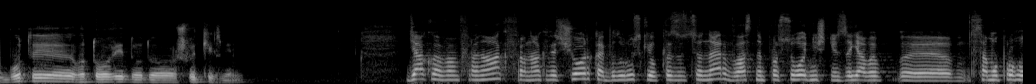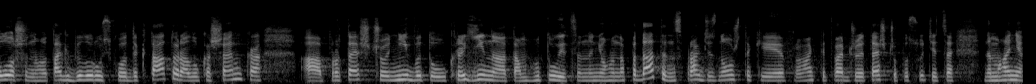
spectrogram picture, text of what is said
бути готові до, до швидких змін. Дякую вам, Франак. Франак Вечорка, білоруський опозиціонер. Власне про сьогоднішні заяви е, самопроголошеного так білоруського диктатора Лукашенка. А про те, що нібито Україна там готується на нього нападати. Насправді знову ж таки Франак підтверджує те, що по суті це намагання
